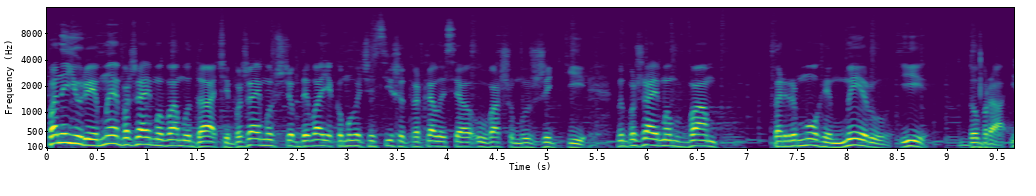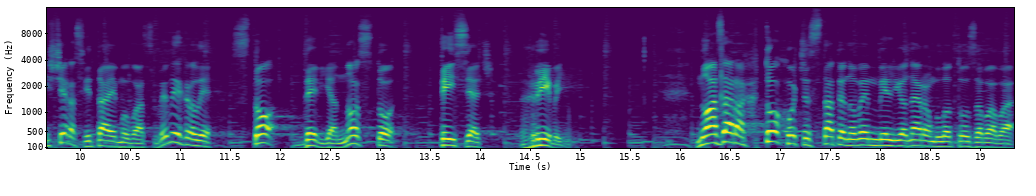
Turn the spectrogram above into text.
Пане Юрію, ми бажаємо вам удачі, бажаємо, щоб дива якомога частіше траплялися у вашому житті. Ми бажаємо вам перемоги, миру і добра. І ще раз вітаємо вас. Ви виграли 190 тисяч гривень. Ну а зараз хто хоче стати новим мільйонером Лото Забава?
